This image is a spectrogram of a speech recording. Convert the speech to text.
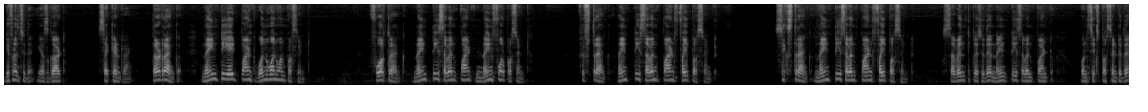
difference ಇದೆ. Has got second rank third rank ninety eight point one one one percent fourth rank ninety seven point nine four percent fifth rank ninety seven point five percent sixth rank ninety seven point five percent seventh place ಇದೆ ninety seven point one six percent ಇದೆ.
